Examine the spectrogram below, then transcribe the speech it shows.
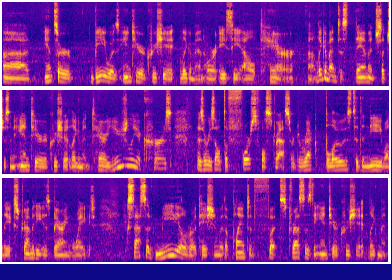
Uh, answer B was anterior cruciate ligament or ACL tear. Uh, ligamentous damage, such as an anterior cruciate ligament tear, usually occurs as a result of forceful stress or direct blows to the knee while the extremity is bearing weight. Excessive medial rotation with a planted foot stresses the anterior cruciate ligament.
